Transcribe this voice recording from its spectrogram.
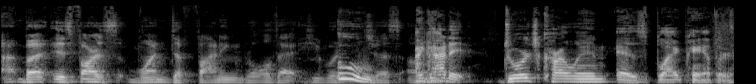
Uh, but as far as one defining role that he would ooh, just, I got it. George Carlin as Black Panther.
